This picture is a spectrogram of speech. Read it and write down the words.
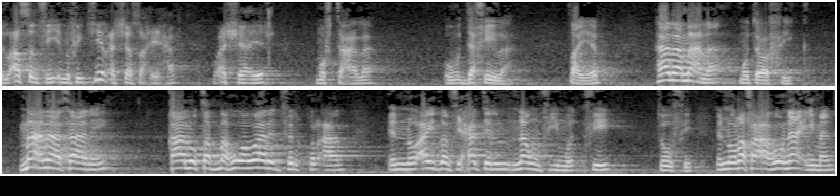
الأصل في إنه في كثير أشياء صحيحة وأشياء إيش؟ مفتعلة ودخيلة. طيب هذا معنى متوفيك. معنى ثاني قالوا طب ما هو وارد في القرآن إنه أيضا في حالة النوم في في توفي إنه رفعه نائما.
